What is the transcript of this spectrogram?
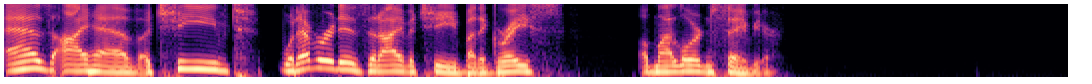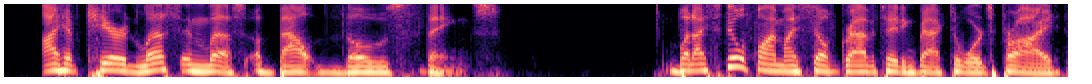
as I have achieved whatever it is that I have achieved by the grace of my Lord and Savior, I have cared less and less about those things. But I still find myself gravitating back towards pride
